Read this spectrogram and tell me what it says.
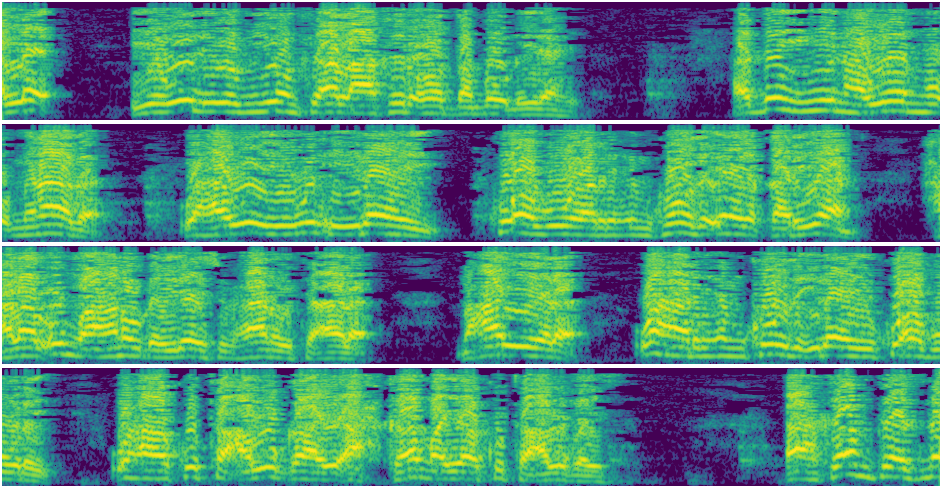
alle iyo weliyomiyoonkii alaakhir oo dambow dha ilaahay. Hadday yihiin haween mu'minaada waxa weeye wixii ilaahay ku abuura riximkooda inay qariyaan xalaal uma ahanow dha ilaahay subxaanahu wa tacaala maxaa yeele waxaa riximkooda ilaahay ku abuuray waxaa ku tacalluqaaya axkaam ayaa ku tacalluqaysa. Axkaamtaasna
